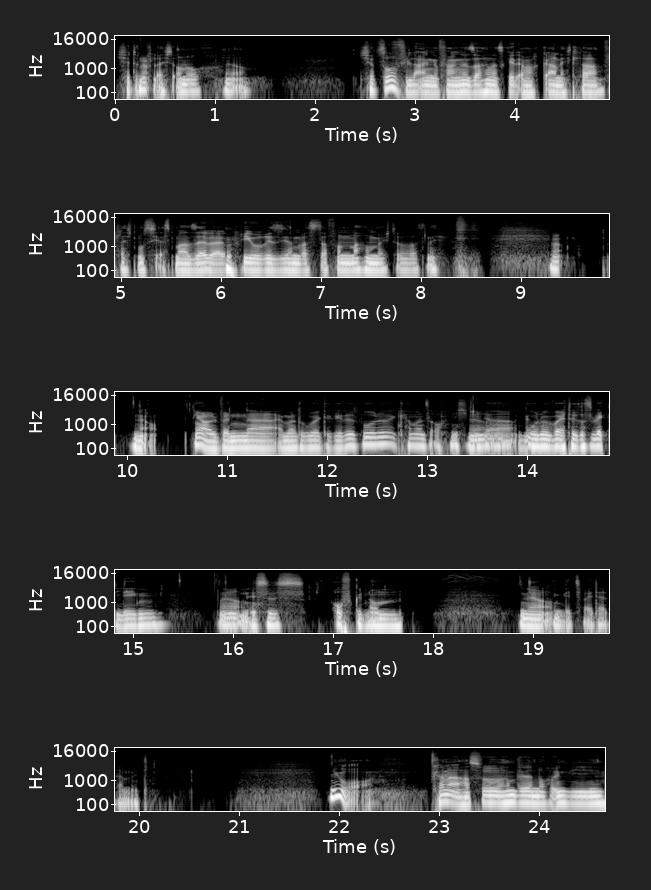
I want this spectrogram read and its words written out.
Ich hätte Ja. vielleicht auch noch, ja. Ich habe so viele angefangene Sachen, das geht einfach gar nicht klar. Vielleicht muss ich erstmal selber priorisieren, was ich davon machen möchte und was nicht. Ja. Ja. Ja, und wenn äh, einmal drüber geredet wurde, kann man es auch nicht Ja, wieder genau. ohne weiteres weglegen. Ja. Dann ist es aufgenommen, Ja. dann geht's weiter damit. Ja. Kana, hast du, haben wir noch irgendwie.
